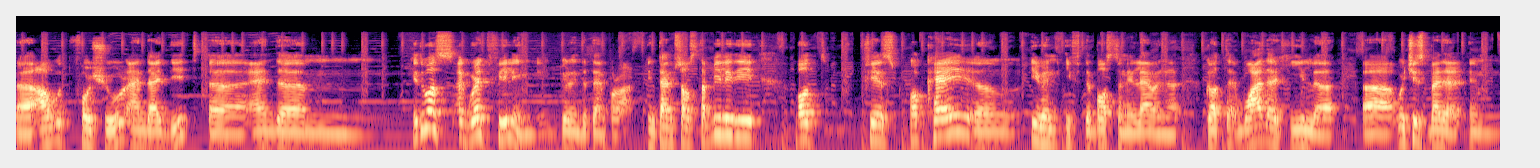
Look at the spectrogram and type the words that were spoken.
I would for sure, and I did, and um, it was a great feeling during the tempo run. In terms of stability, both feels okay, um, even if the Boston 11 got a wider heel, uh, uh, which is better in,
